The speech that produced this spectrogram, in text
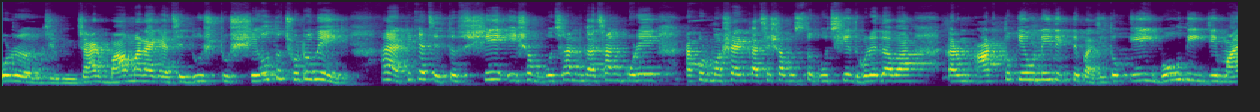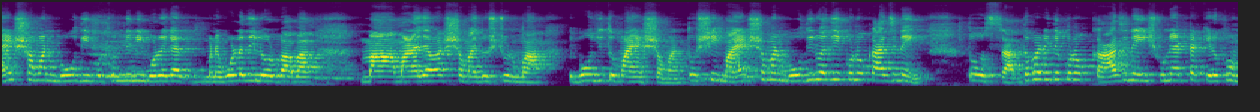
ওর যার মা মারা গেছে, দুষ্টু, সেও তো ছোট মেয়ে। হ্যাঁ ঠিক আছে? তো সে এইসব গোছান গাছান করে ঠাকুর মশাইয়ের কাছে সমস্ত গুছিয়ে ধরে দেওয়া, কারণ আর তো কেউ নেই দেখতে পাচ্ছি। তো এই বৌদি, যে মায়ের সমান বৌদি, প্রথম দিনই বলে গেল মানে বলে দিল ওর বাবা, মা মারা যাওয়ার সময় দুষ্টুর মা বৌদি তো মায়ের সমান। তো সেই মায়ের সমান বৌদির বাদিয়ে কোনো কাজ নেই। তো শ্রাদ্ধ বাড়িতে কোনো কাজ নেই, শুনে একটা কীরকম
